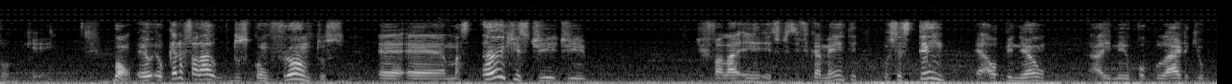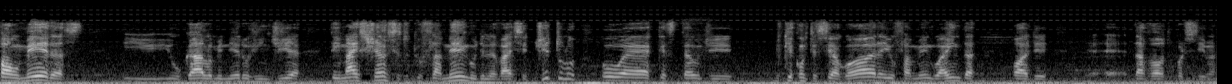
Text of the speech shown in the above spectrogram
Ok. Bom, eu, eu quero falar dos confrontos, é, é, mas antes de, de, de falar especificamente, vocês têm é, a opinião aí meio popular de que o Palmeiras e, e o Galo Mineiro hoje em dia tem mais chances do que o Flamengo de levar esse título? Ou é questão de do que aconteceu agora e o Flamengo ainda pode é, é dar volta por cima?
